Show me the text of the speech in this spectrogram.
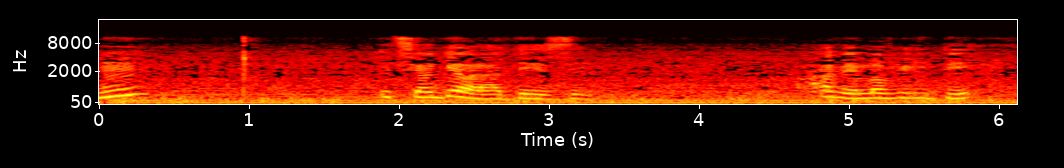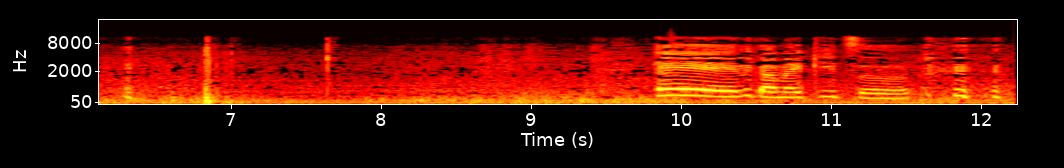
Hmm? it's your girl Adaeze have a lovely day hey look at my kids oh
